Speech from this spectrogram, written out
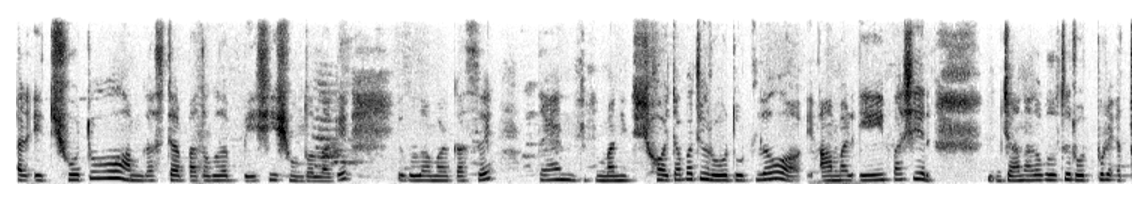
আর এই ছোট আম গাছটার পাতাগুলো বেশি সুন্দর লাগে। এগুলো আমার কাছে দেন মানে ছয়টা বাজে রোদ উঠলেও আমার এই পাশের জানালাগুলোতে রোদ পড়ে এত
